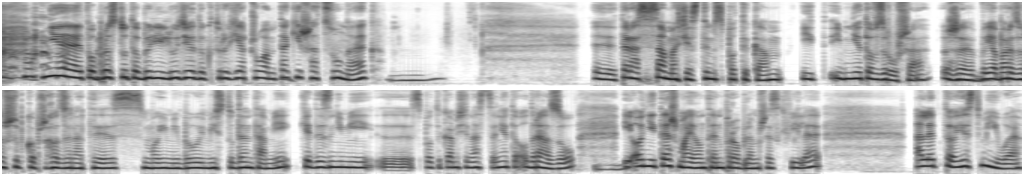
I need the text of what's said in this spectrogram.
nie, po prostu to byli ludzie, do których ja czułam taki szacunek. Y, teraz sama się z tym spotykam i, i mnie to wzrusza, że mm. ja bardzo szybko przychodzę na ty z moimi byłymi studentami. Kiedy z nimi y, spotykam się na scenie, to od razu. Mm. I oni też mają ten problem przez chwilę ale to jest miłe,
